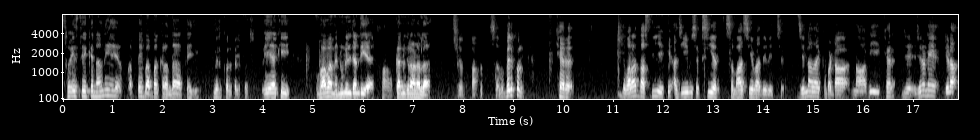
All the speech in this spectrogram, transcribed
ਸੋ ਇਸ ਤਰੀਕੇ ਨਾਲ ਨਹੀਂ ਆਪੇ ਬਾਬਾ ਕਰਾਂਦਾ ਆਪੇ ਜੀ। ਬਿਲਕੁਲ ਬਿਲਕੁਲ। ਇਹ ਹੈ ਕਿ ਵਾਵਾ ਮੈਨੂੰ ਮਿਲ ਜਾਂਦੀ ਹੈ ਕਰਨ ਕਰਾਉਣ ਵਾਲਾ। ਚਲੋ ਬਿਲਕੁਲ। ਖੈਰ ਦੁਬਾਰਾ ਦੱਸ ਦਈਏ ਕਿ ਅਜੀਬ ਸ਼ਖਸੀਅਤ ਸਮਾਜ ਸੇਵਾ ਦੇ ਵਿੱਚ, ਜਿਨ੍ਹਾਂ ਦਾ ਇੱਕ ਵੱਡਾ ਨਾਂ ਵੀ ਖੈਰ, ਜਿ- ਜਿਨ੍ਹਾਂ ਨੇ ਜਿਹੜਾ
